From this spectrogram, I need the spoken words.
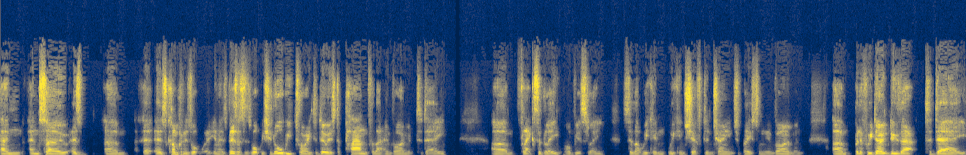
and and so as um, as companies, what you know, as businesses, what we should all be trying to do is to plan for that environment today, um, flexibly, obviously, so that we can we can shift and change based on the environment. Um, but if we don't do that today,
